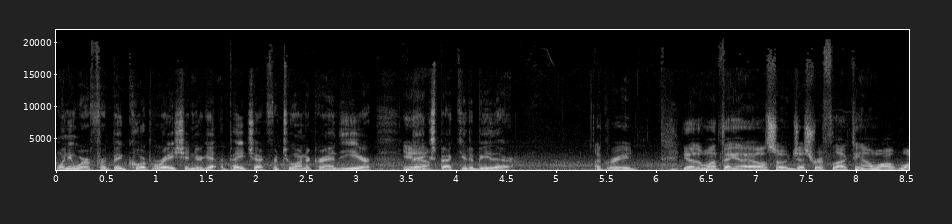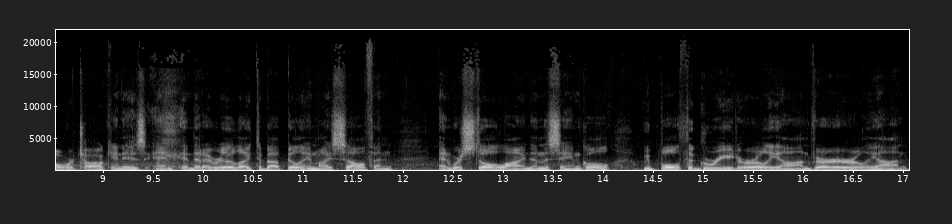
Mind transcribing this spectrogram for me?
When you work for a big corporation, you're getting a paycheck for 200 grand a year. They expect you to be there. Agreed. You know, the one thing I also just reflecting on while, while we're talking is, and, and that I really liked about Billy and myself, and and we're still aligned in the same goal. We both agreed early on, very early on,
